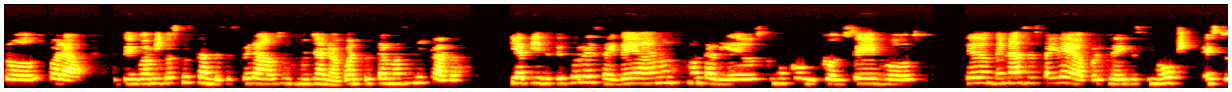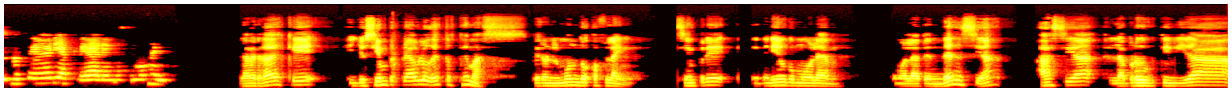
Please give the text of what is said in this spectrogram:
todos, para... Tengo amigos que están desesperados, como ya no aguanto estar más en mi casa. Y a ti se te ocurre esta idea de montar videos como con consejos, de dónde nace esta idea, porque dices como, esto es lo que debería crear en este momento. La verdad es que yo siempre hablo de estos temas, pero en el mundo offline. Siempre he tenido como la, como la tendencia hacia la productividad,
